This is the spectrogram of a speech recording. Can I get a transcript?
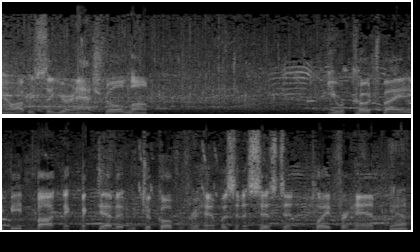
you know, obviously you're an Asheville alum. You were coached by Eddie Biedenbach. Nick McDevitt, who took over for him, was an assistant, played for him. Yeah.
